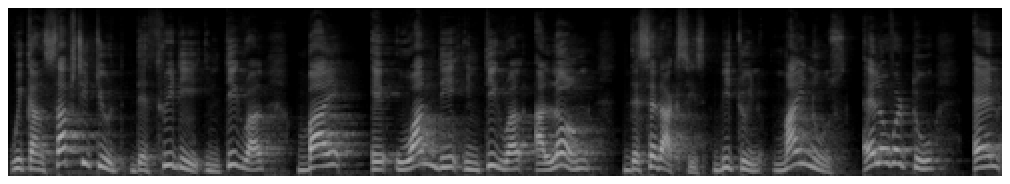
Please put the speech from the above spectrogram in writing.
we can substitute the 3D integral by a 1D integral along the z-axis between minus L over 2 and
